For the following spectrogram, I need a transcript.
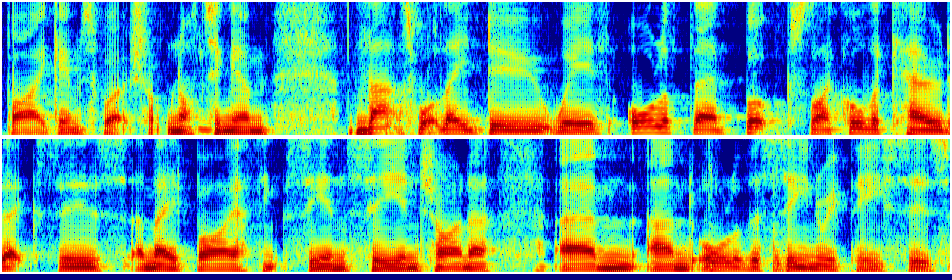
by Games Workshop Nottingham. That's what they do with all of their books, like all the codexes are made by, I think, CNC in China, um, and all of the scenery pieces,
